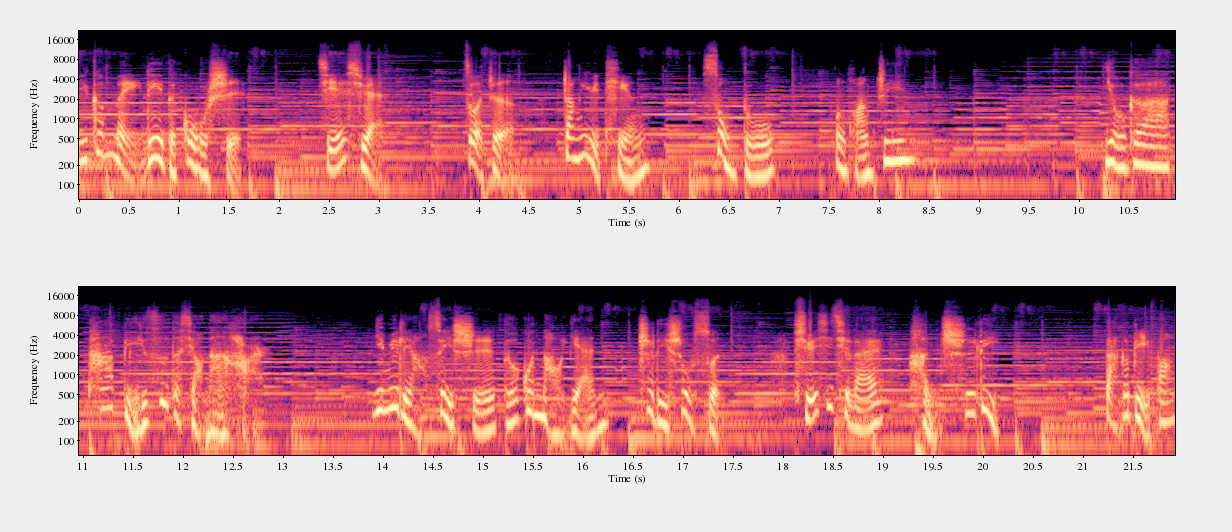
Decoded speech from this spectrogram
一个美丽的故事，节选，作者张玉婷，诵读凤凰之音。有个塌鼻子的小男孩，因为两岁时得过脑炎，智力受损，学习起来很吃力。打个比方，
